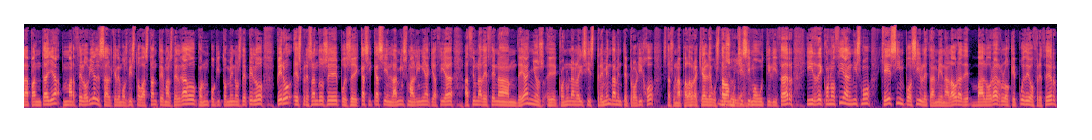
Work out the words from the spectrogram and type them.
la pantalla Marcelo Bielsa, al que le hemos visto bastante más delgado, con un poquito menos de pelo, pero expresándose pues eh, casi casi en la misma línea que hacía hace una decena de años, eh, con un análisis tremendamente prolijo, esta es una palabra que a él le gustaba muchísimo utilizar, y reconocía él mismo que es imposible también a la hora de valorar lo que puede ofrecer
